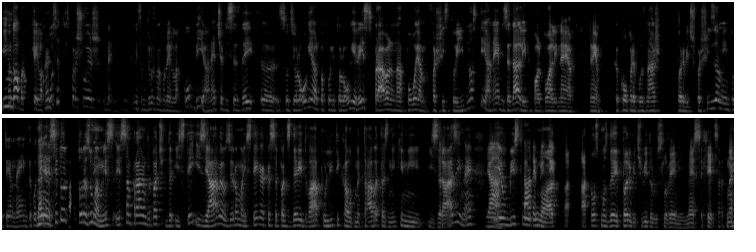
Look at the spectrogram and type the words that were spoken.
in, no, dobro, okay, lahko ne. se ti sprašuješ, ne, mislim, družbeno problem. Lahko bi, ne, če bi se zdaj uh, sociologi ali pa politologi res spravili na pojem fašistoidnosti, ne, bi se dali pol po ali ne, ne vem, kako prepoznaš prvič fašizem in potem ne. In ne, ne, to, to razumem. Jaz, jaz sem pravim, da, pač, da iz te izjave, oziroma iz tega, kar se pač zdaj dva politika obmetavata z nekimi izrazi, ne, ja, je v bistvu uno. A to smo zdaj prvič videli v Sloveniji, ne se hecati. Ne?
